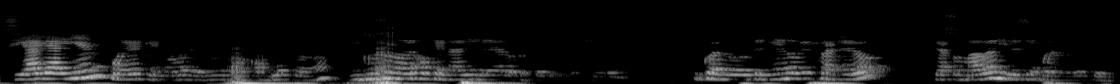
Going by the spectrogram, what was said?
si hay alguien, puede que no me desnude por completo, ¿no? Incluso no dejo que nadie lea lo que estoy escribiendo. Y cuando tenía novio extranjero, se asomaban y decían, bueno, no lo entiendo.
